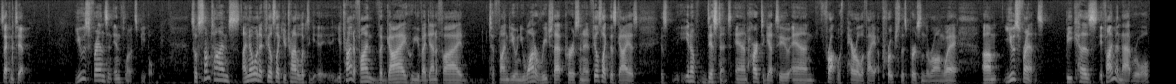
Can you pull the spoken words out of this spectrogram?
Second tip use friends and influence people. So sometimes I know when it feels like you're trying to look to you're trying to find the guy who you've identified to fund you and you want to reach that person and it feels like this guy is is you know distant and hard to get to and fraught with peril if I approach this person the wrong way. Um, use friends because if I'm in that role,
